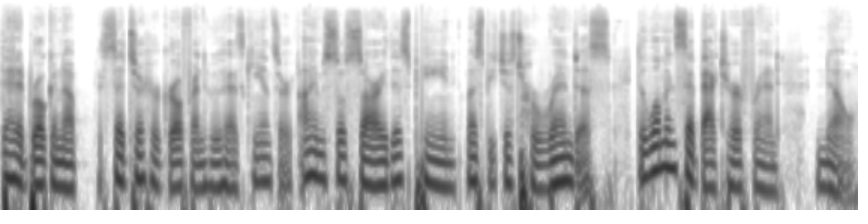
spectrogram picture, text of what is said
that had broken up said to her girlfriend who has cancer, I am so sorry. This pain must be just horrendous. The woman said back to her friend, No,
